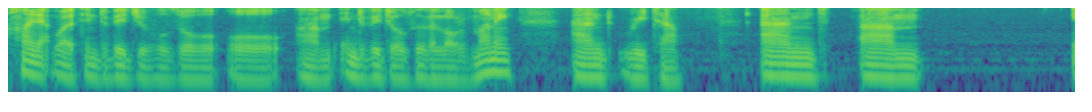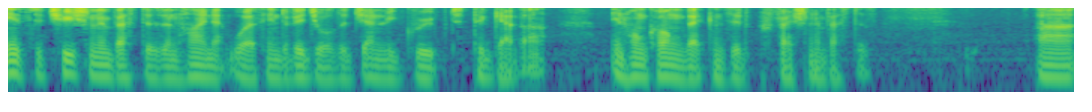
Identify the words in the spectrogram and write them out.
high net worth individuals or, or um, individuals with a lot of money and retail. And um, institutional investors and high net worth individuals are generally grouped together. In Hong Kong, they're considered professional investors. Uh,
